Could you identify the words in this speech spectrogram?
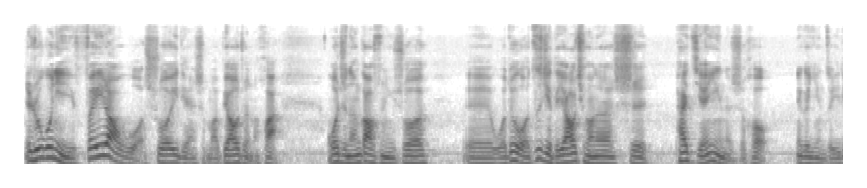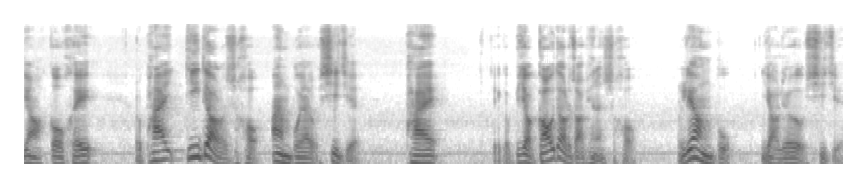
如果你非要我说一点什么标准的话，我只能告诉你说，呃，我对我自己的要求呢是拍剪影的时候，那个影子一定要够黑；拍低调的时候，暗部要有细节；拍这个比较高调的照片的时候，亮部要留有细节，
